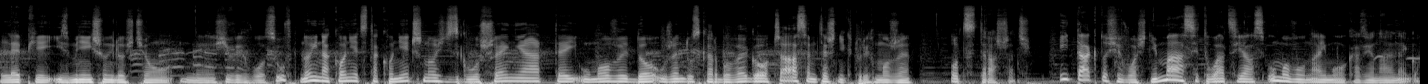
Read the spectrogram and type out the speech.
lepiej i z mniejszą ilością y, siwych włosów. No i na koniec ta konieczność zgłoszenia tej umowy do Urzędu Skarbowego czasem też niektórych może odstraszać. I tak to się właśnie ma sytuacja z umową najmu okazjonalnego.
